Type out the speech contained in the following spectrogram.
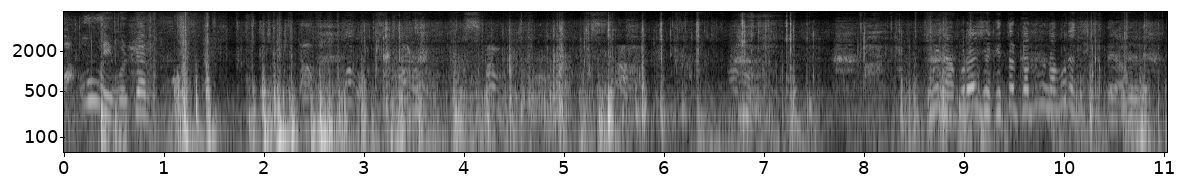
Ah, ¡Uy! Golpearon. Mira, apúrate, aquí está el cartón, apúrate. Mira, mira, mira.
